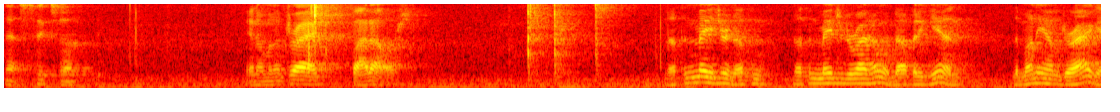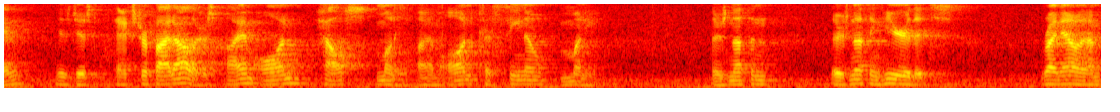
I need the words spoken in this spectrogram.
that six up. And I'm gonna drag five dollars. Nothing major, nothing, nothing major to write home about, but again, the money I'm dragging is just extra five dollars. I am on house money. I am on casino money. There's nothing, there's nothing here that's, right now, I'm,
